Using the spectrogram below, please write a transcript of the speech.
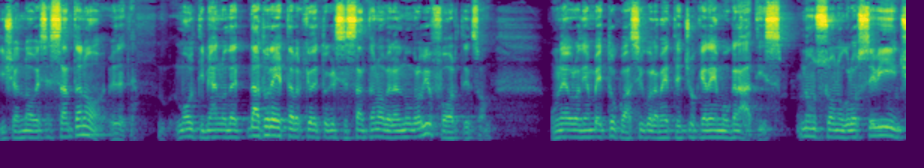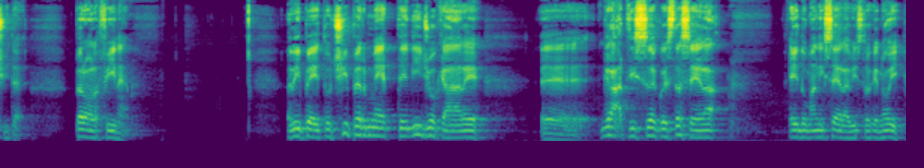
19,69, vedete, molti mi hanno dato retta perché ho detto che il 69 era il numero più forte, insomma, un euro di ambetto qua sicuramente giocheremo gratis, non sono grosse vincite, però alla fine ripeto, ci permette di giocare eh, gratis questa sera e domani sera, visto che noi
